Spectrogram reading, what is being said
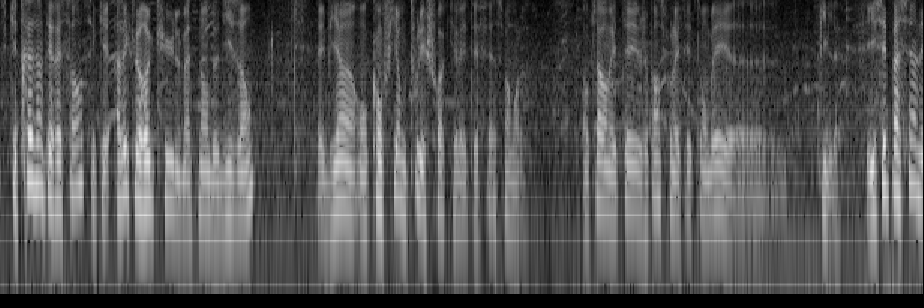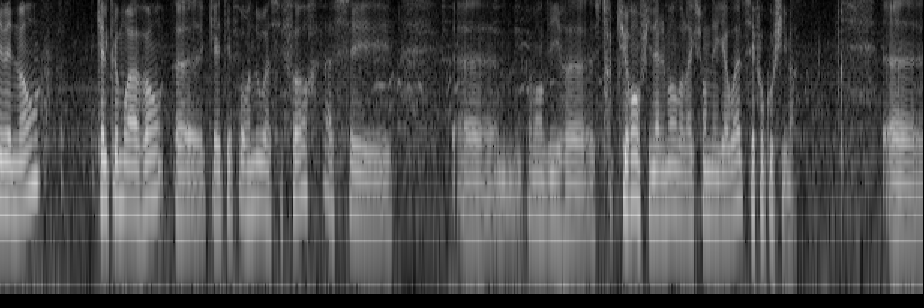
Ce qui est très intéressant, c'est qu'avec le recul maintenant de 10 ans, eh bien, on confirme tous les choix qui avaient été faits à ce moment-là. Donc là, on était, je pense qu'on était tombé euh, pile. Il s'est passé un événement quelques mois avant euh, qui a été pour nous assez fort, assez euh, comment dire, structurant finalement dans l'action de Negawatt, c'est Fukushima. Euh,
